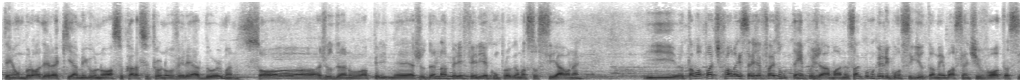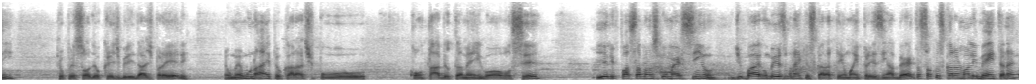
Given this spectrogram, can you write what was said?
Tem um brother aqui, amigo nosso, o cara se tornou vereador, mano, só ajudando, é, ajudando na periferia com programa social, né? E eu tava pra te falar isso aí já faz um tempo já, mano. Sabe como que ele conseguiu também bastante voto assim? Que o pessoal deu credibilidade para ele? É o mesmo naipe, o cara, tipo, contábil também, igual a você. E ele passava nos comercinhos de bairro mesmo, né? Que os caras têm uma empresinha aberta, só que os caras não alimentam, né?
